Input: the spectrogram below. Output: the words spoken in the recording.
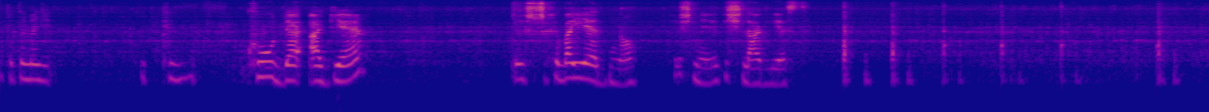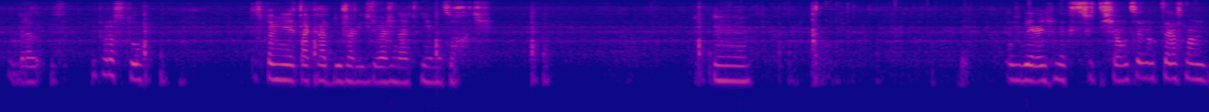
To potem będzie QDAG. To jeszcze chyba jedno. Przecież nie, jakiś lag jest. Dobra, po prostu to jest pewnie taka duża liczba, że nawet nie wiem o co chodzi. Mm. Uzbieraliśmy tak z 3000, no teraz mam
